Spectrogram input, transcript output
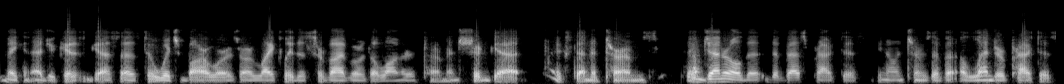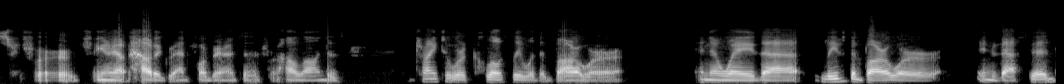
make an educated guess as to which borrowers are likely to survive over the longer term and should get extended terms. In general, the, the best practice, you know, in terms of a, a lender practice for figuring out how to grant forbearance and for how long is trying to work closely with the borrower in a way that leaves the borrower invested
